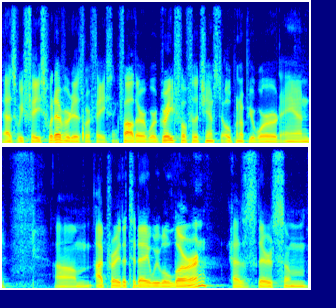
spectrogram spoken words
as we face whatever it is we're facing. Father, we're grateful for the chance to open up your word, and um, I pray that today we will learn as there's some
